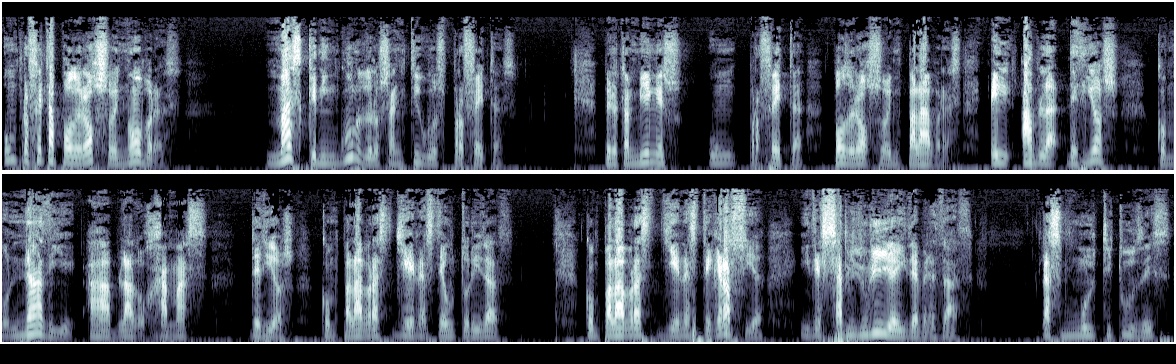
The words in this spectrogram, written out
un profeta poderoso en obras, más que ninguno de los antiguos profetas, pero también es un profeta poderoso en palabras. Él habla de Dios como nadie ha hablado jamás de Dios, con palabras llenas de autoridad, con palabras llenas de gracia y de sabiduría y de verdad. Las multitudes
